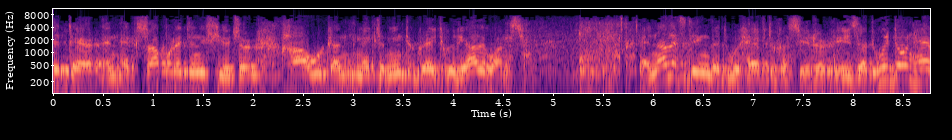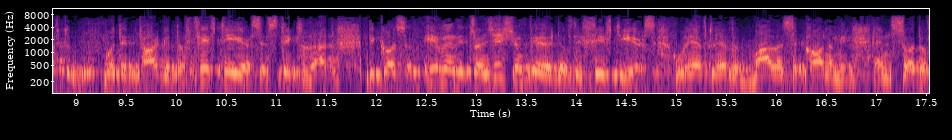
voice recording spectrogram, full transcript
it there and extrapolate in the future how we can make them integrate with the other ones. Another thing that we have to consider is that we don't have to put a target of 50 years and stick to that because even the transition period of the 50 years, we have to have a balanced economy and sort of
